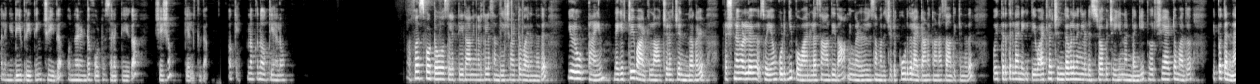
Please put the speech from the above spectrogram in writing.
അല്ലെങ്കിൽ ഡീപ് ബ്രീത്തിങ് ചെയ്ത് ഒന്നോ രണ്ടോ ഫോട്ടോ സെലക്ട് ചെയ്യുക. ശേഷം കേൾക്കുക. ഓക്കെ നമുക്ക് നോക്കിയാലോ? ഫസ്റ്റ് ഫോട്ടോ സെലക്ട് ചെയ്താൽ നിങ്ങൾക്കുള്ള സന്ദേശമായിട്ട് വരുന്നത്. ഈ ഒരു ടൈം നെഗറ്റീവായിട്ടുള്ള ചില ചിന്തകൾ പ്രശ്നങ്ങളിൽ സ്വയം കുടുങ്ങിപ്പോവാനുള്ള സാധ്യത നിങ്ങൾ സംബന്ധിച്ചിട്ട് കൂടുതലായിട്ടാണ് കാണാൻ സാധിക്കുന്നത്. അപ്പോൾ ഇത്തരത്തിലുള്ള നെഗറ്റീവായിട്ടുള്ള ചിന്തകൾ നിങ്ങൾ ഡിസ്റ്റർബ് ചെയ്യുന്നുണ്ടെങ്കിൽ തീർച്ചയായിട്ടും അത് ഇപ്പോൾ തന്നെ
